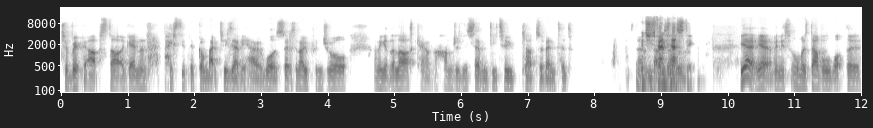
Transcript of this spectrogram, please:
to rip it up, start again, and basically they've gone back to exactly how it was. So it's an open draw. I think at the last count, 172 clubs have entered, Which is Um, that was over- fantastic. yeah, yeah. I mean, it's almost double what the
